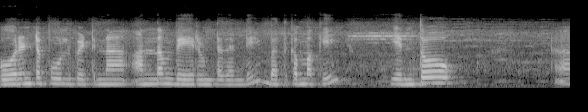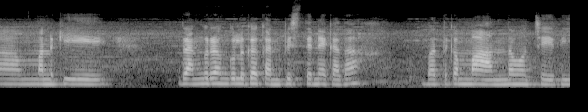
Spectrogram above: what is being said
గోరింట పూలు పెట్టిన అందం వేరుంటుందండి బతుకమ్మకి. ఎంతో మనకి రంగురంగులుగా కనిపిస్తేనే కదా బతుకమ్మ అందం వచ్చేది.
